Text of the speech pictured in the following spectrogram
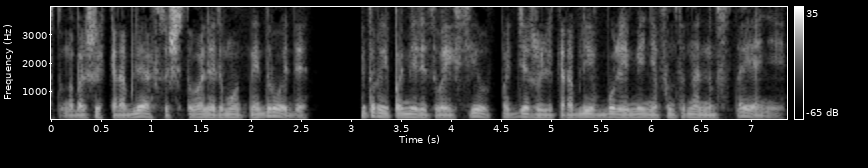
что на больших кораблях существовали ремонтные дроиды, которые по мере своих сил поддерживали корабли в более-менее функциональном состоянии.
